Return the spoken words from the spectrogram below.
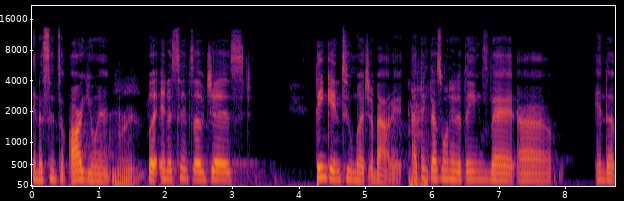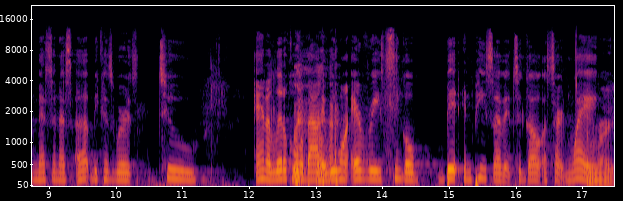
in a sense of arguing, Right. but in a sense of just thinking too much about it. I think that's one of the things that uh, end up messing us up because we're too analytical about it. We want every single bit and piece of it to go a certain way. Right.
